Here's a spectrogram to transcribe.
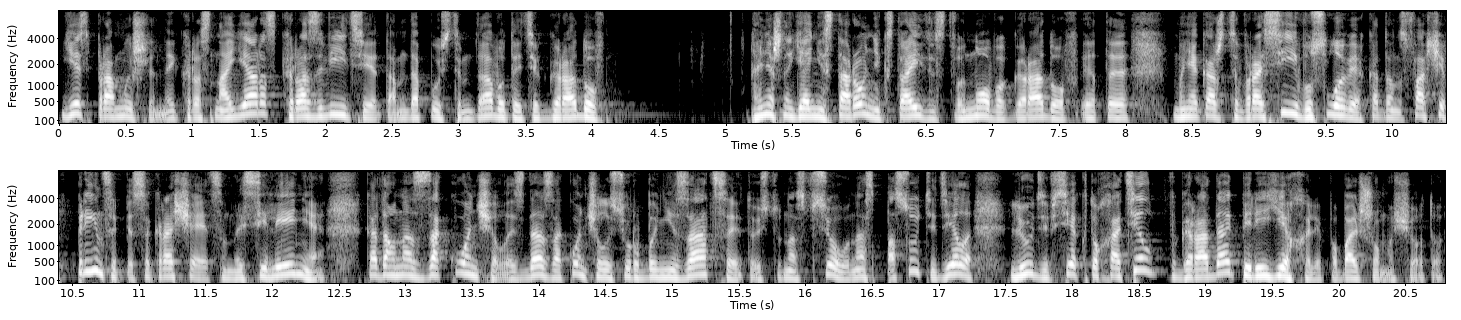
есть промышленный Красноярск, развитие там, допустим, да, вот этих городов – Конечно, я не сторонник строительства новых городов. Это, мне кажется, в России в условиях, когда у нас вообще в принципе сокращается население, когда у нас закончилась, да, закончилась урбанизация, то есть у нас все, у нас, по сути дела, люди, все, кто хотел, в города переехали, по большому счету.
